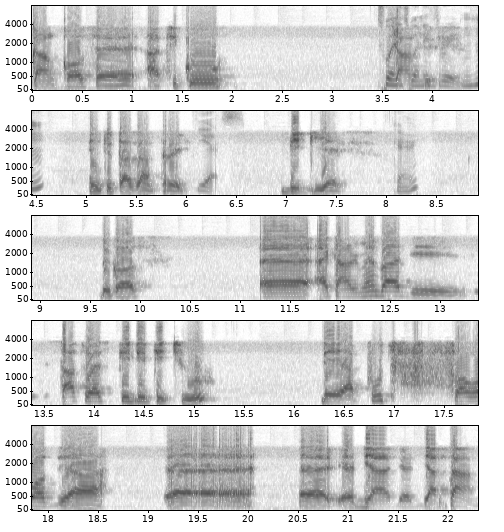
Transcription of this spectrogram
can cause uh, Atiku 2023 mm-hmm. in 2003. Yes. Big yes. Okay. Because uh, I can remember the Southwest PDP too. They have put forward their uh, uh, their, their, their stand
